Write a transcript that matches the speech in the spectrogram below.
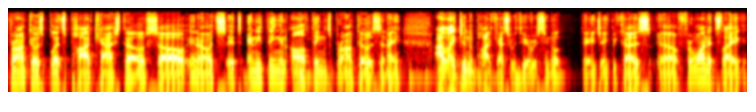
Broncos Blitz podcast though, so you know it's it's anything and all things Broncos, and I I like doing the podcast with you every single day, Jake, because uh, for one, it's like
